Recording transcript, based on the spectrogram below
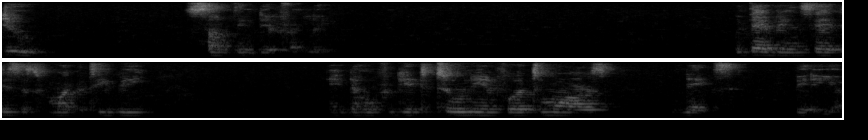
do something differently. With that being said, this is Marka TV. And don't forget to tune in for tomorrow's next video.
